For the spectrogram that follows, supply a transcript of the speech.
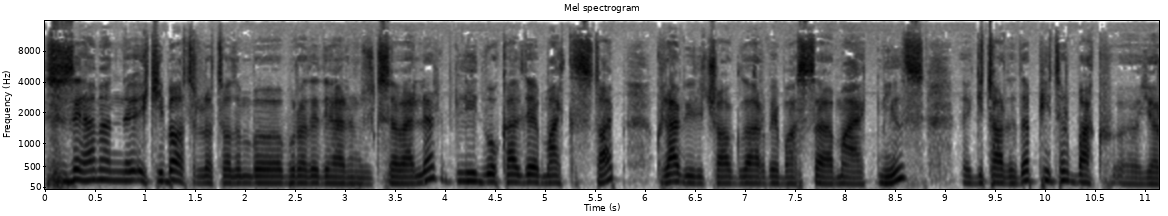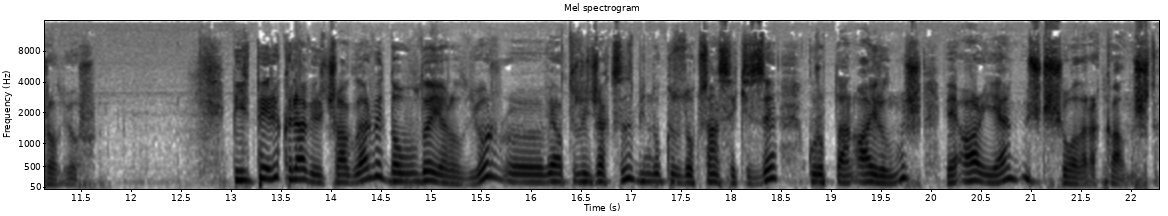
Size hemen ekibi hatırlatalım bu, burada değerli müzikseverler. Lead vokalde Michael Stipe, klavyeli çalgılar ve bassa Mike Mills, e, gitarda da Peter Buck e, yer alıyor. Bill Perry klavyeli çalgılar ve davulda yer alıyor e, ve hatırlayacaksınız 1998'de gruptan ayrılmış ve R.E.M. 3 kişi olarak kalmıştı.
